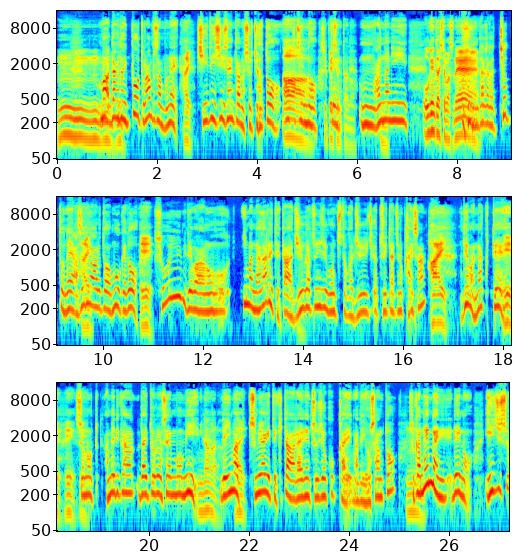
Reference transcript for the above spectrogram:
まあだけど一方トランプさんもね、はい、CDC センターの所長とワクチンの、うん、あんなに、大喧嘩してますね。だからちょっとね、焦りはあるとは思うけど、はい、そういう意味では、あの、今流れてた10月25日とか11月1日の解散、はい、ではなくて、そのアメリカ大統領選も見、見で今、積み上げてきた来年通常国会まで予算と、それから年内に例のイージス・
